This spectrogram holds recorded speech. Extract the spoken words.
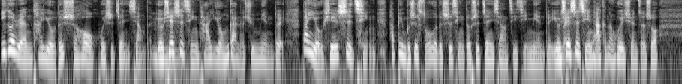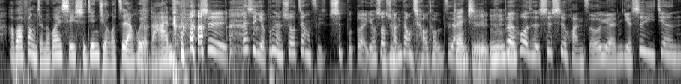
一个人他有的时候会是正向的，有些事情他勇敢的去面对，嗯、但有些事情他并不是所有的事情都是正向积极面对，有些事情他可能会选择说。好吧，放着没关系，时间久了自然会有答案。是，但是也不能说这样子是不对。有时候船到桥头自然直，嗯、对，或者是事缓则圆，也是一件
